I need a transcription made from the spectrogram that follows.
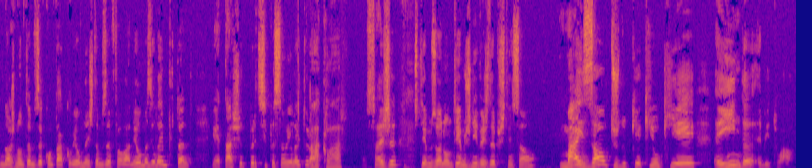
nós não estamos a contar com ele, nem estamos a falar nele, mas ele é importante. É a taxa de participação eleitoral. Ah, claro. Ou seja, se temos ou não temos níveis de abstenção mais altos do que aquilo que é ainda habitual.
